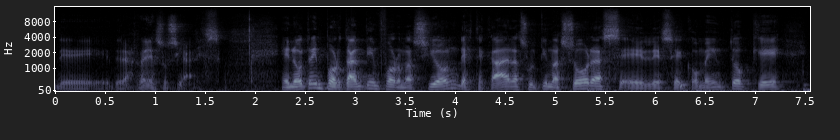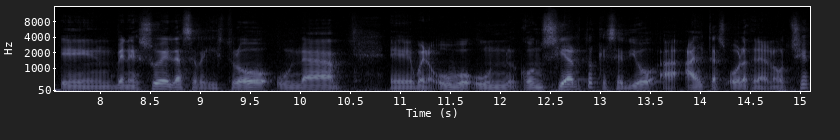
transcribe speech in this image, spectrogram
de, las redes sociales. En otra importante información destacada en las últimas horas, eh, les comento que en Venezuela se registró una, bueno, hubo un concierto que se dio a altas horas de la noche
